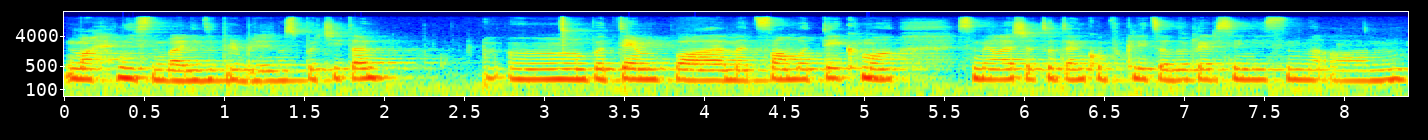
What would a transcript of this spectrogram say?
mah, nisem bila niti približno spočita. Um, potem pa med samo tekmo sem imela še tudi en kup klica, dokler si nisem um,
